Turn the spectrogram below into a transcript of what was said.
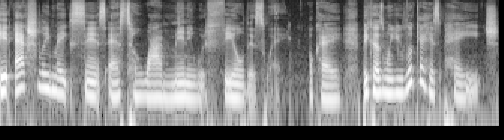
it actually makes sense as to why many would feel this way. Okay. Because when you look at his page,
